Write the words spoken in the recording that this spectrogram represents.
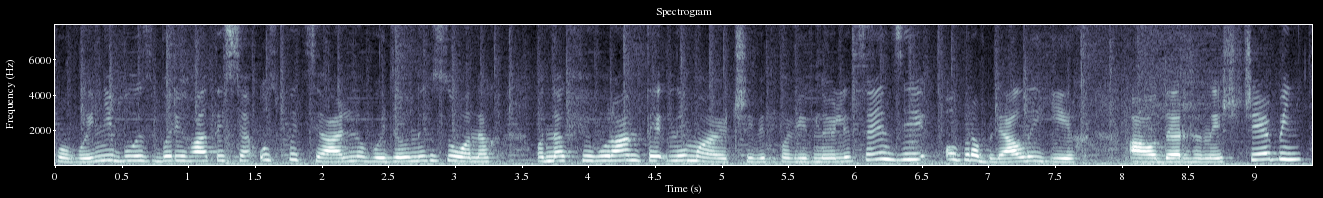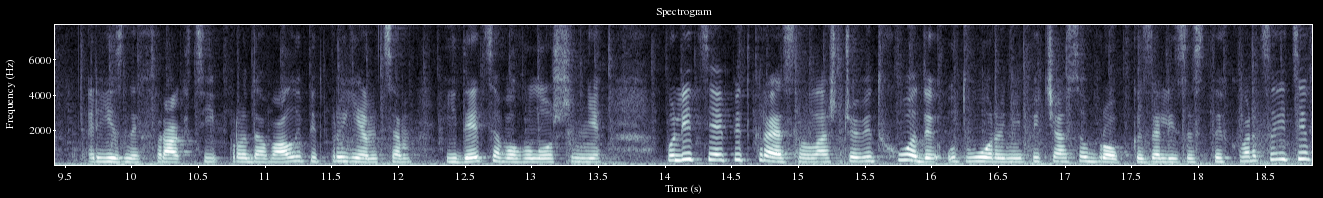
повинні були зберігатися у спеціально виділених зонах. Однак фігуранти, не маючи відповідної ліцензії, обробляли їх. А одержаний щебінь різних фракцій продавали підприємцям. Йдеться в оголошенні. Поліція підкреслила, що відходи, утворені під час обробки залізистих кварцитів,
